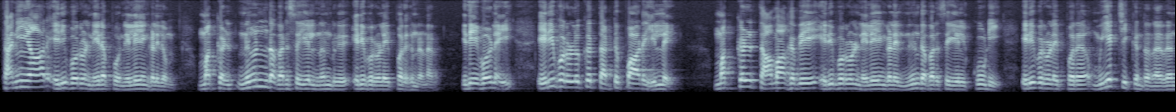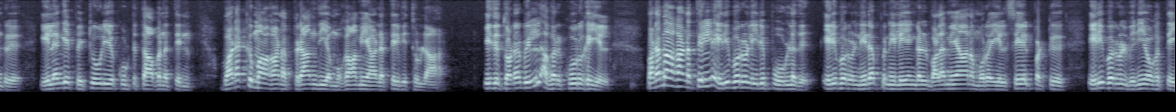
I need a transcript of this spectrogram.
தனியார் எரிபொருள் நிரப்பு நிலையங்களிலும் மக்கள் நீண்ட வரிசையில் நின்று எரிபொருளை பெறுகின்றனர். இதேவேளை எரிபொருளுக்கு தட்டுப்பாடு இல்லை. மக்கள் தாமாகவே எரிபொருள் நிலையங்களில் நீண்ட வரிசையில் கூடி எரிபொருளை பெற முயற்சிக்கின்றனர் என்று இலங்கை பெட்ரோலிய கூட்டுத்தாபனத்தின் வடக்கு மாகாண பிராந்திய முகாமையாளர் தெரிவித்துள்ளார். இது தொடர்பில் அவர் கூறுகையில் வடமாகாணத்தில் எரிபொருள் இருப்பு உள்ளது. எரிபொருள் நிரப்பு நிலையங்கள் வளமையான முறையில் செயல்பட்டு எரிபொருள் விநியோகத்தை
